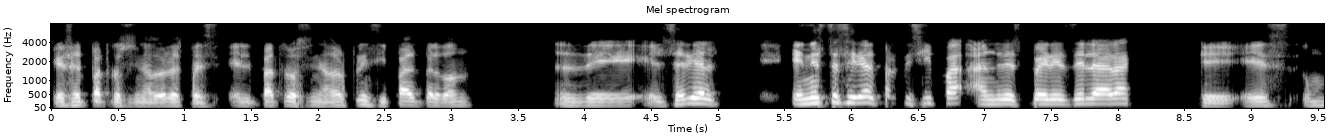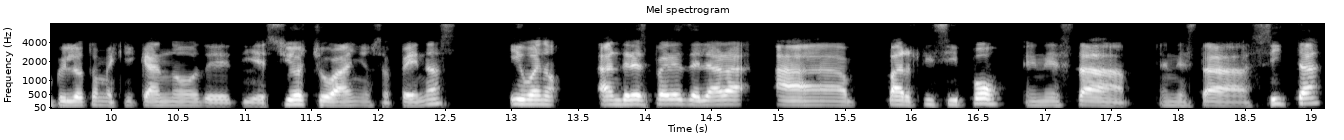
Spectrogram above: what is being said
que es el patrocinador, el patrocinador principal, perdón, del el serial. En este serial participa Andrés Pérez de Lara, que es un piloto mexicano de 18 años apenas. Y bueno, Andrés Pérez de Lara ah, participó en esta, en esta cita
